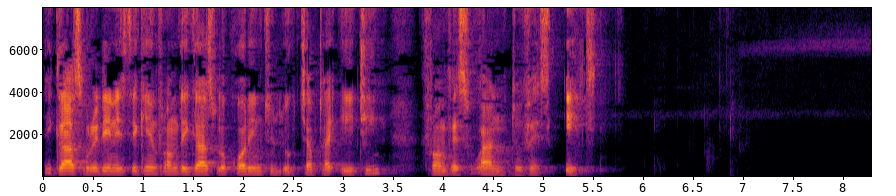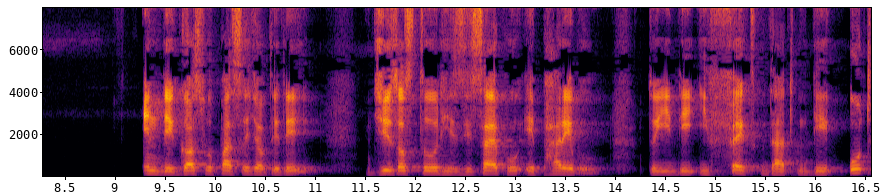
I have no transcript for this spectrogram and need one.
The gospel reading is taken from the gospel according to Luke chapter 18, from verse 1 to verse 8. In the gospel passage of the day, Jesus told his disciple a parable to the effect that they ought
